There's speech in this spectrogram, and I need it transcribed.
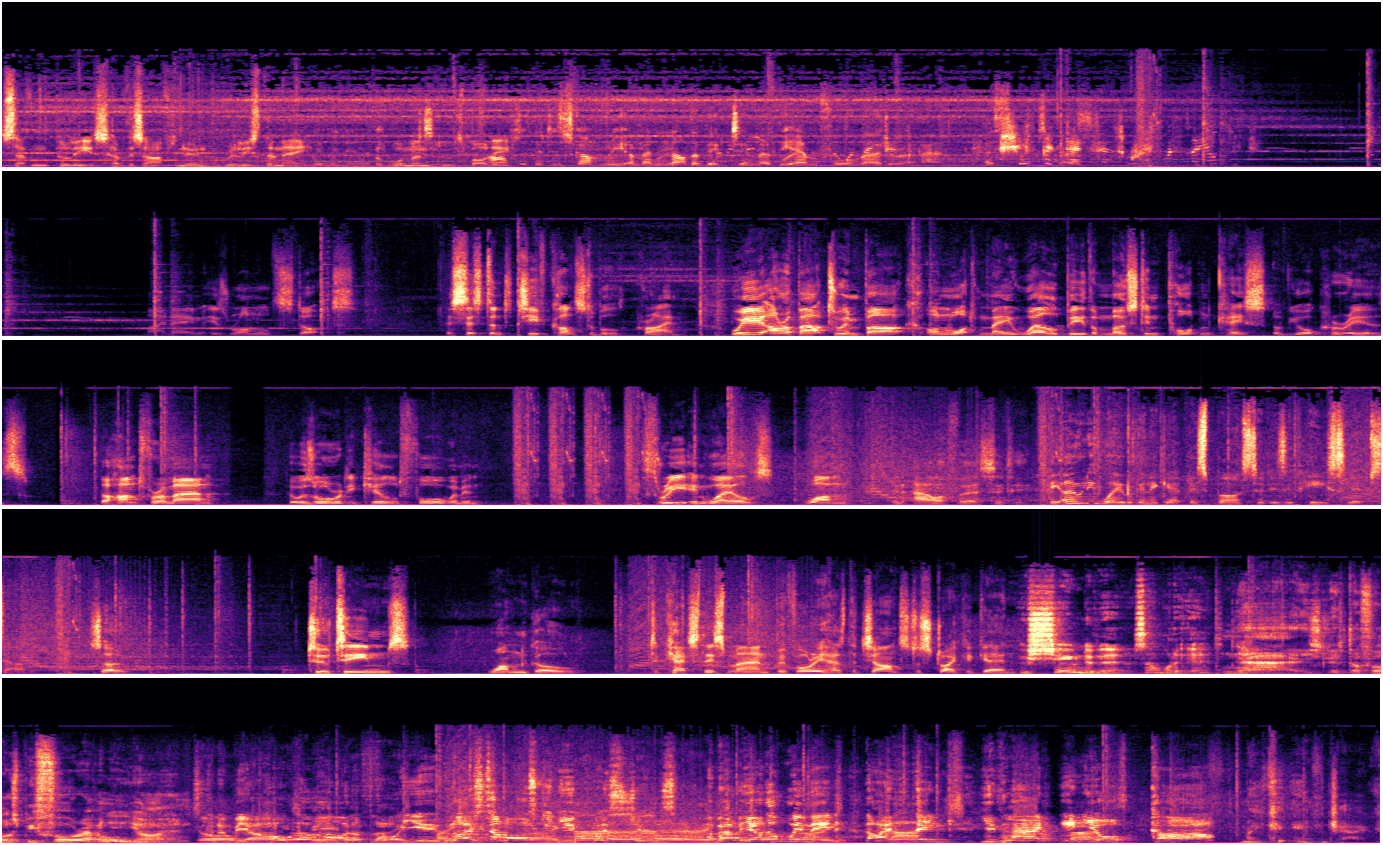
Seven police have this afternoon released the name of the woman whose body After the discovery of another victim of the M4 murderer, has been dead since Christmas, Neil. My name is Ronald Stocks, Assistant Chief Constable, Crime. We are about to embark on what may well be the most important case of your careers. The hunt for a man who has already killed four women. Three in Wales, one in our fair city. The only way we're going to get this bastard is if he slips up. So, two teams, one goal. To catch this man before he has the chance to strike again. You're ashamed of it. That's not what it is. Nah, he's lived off horse before, haven't you, Iron? It's going to be a whole lot harder for you when I start asking you questions about the other women that I think you've had in your car. Make it in, Jack.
